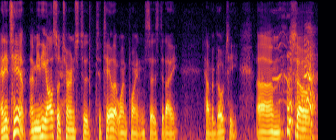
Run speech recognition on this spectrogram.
and it's him. I mean, he also turns to to Teyla at one point and says, "Did I have a goatee?" Um, so.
